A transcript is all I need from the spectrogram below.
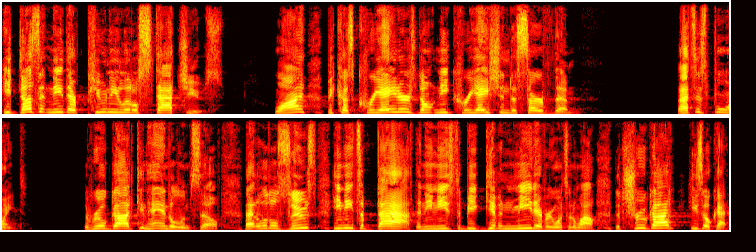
he doesn't need their puny little statues. Why? Because creators don't need creation to serve them. That's his point. The real God can handle himself. That little Zeus, he needs a bath and he needs to be given meat every once in a while. The true God, he's okay.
